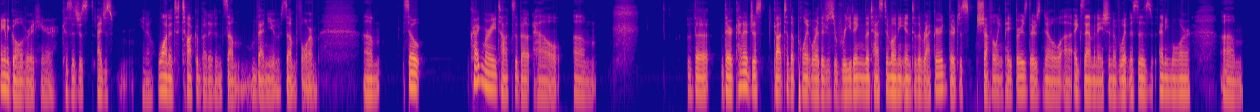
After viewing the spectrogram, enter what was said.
I'm going to go over it here because it's just, I just, you know, wanted to talk about it in some venue, some form. Um, so Craig Murray talks about how, um, the they're kind of just got to the point where they're just reading the testimony into the record. They're just shuffling papers. There's no uh, examination of witnesses anymore. Um,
